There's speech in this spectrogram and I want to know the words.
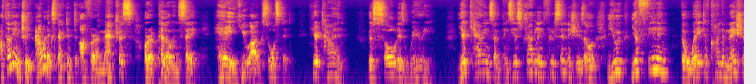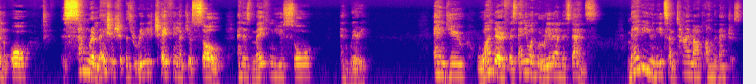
I'll tell you in truth, I would expect him to offer a mattress or a pillow and say, Hey, you are exhausted. You're tired. Your soul is weary. You're carrying some things. You're struggling through sin issues, or you, you're feeling the weight of condemnation or some relationship is really chafing at your soul and is making you sore and weary. And you wonder if there's anyone who really understands. Maybe you need some time out on the mattress.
